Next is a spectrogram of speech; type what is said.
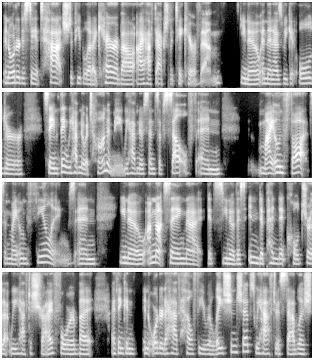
in order to stay attached to people that I care about, I have to actually take care of them, you know? And then as we get older, same thing, we have no autonomy, we have no sense of self and my own thoughts and my own feelings. And, you know, I'm not saying that it's, you know, this independent culture that we have to strive for, but I think in in order to have healthy relationships, we have to establish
